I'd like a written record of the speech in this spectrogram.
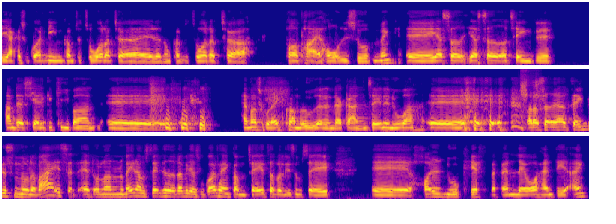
jeg kan så godt lide en kommentator, der tør, eller nogle kommentatorer, der tør påpege håret i suppen. Ikke? Øh, jeg, sad, jeg sad og tænkte, ham der Schalke-keeperen, øh, han var sgu da ikke kommet ud af den der karantæne endnu, var. Øh, og der sad jeg og tænkte sådan undervejs, at, at under normale omstændigheder, der ville jeg sgu godt have en kommentator, der ligesom sagde, øh, hold nu kæft, hvad fanden laver han der, ikke?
